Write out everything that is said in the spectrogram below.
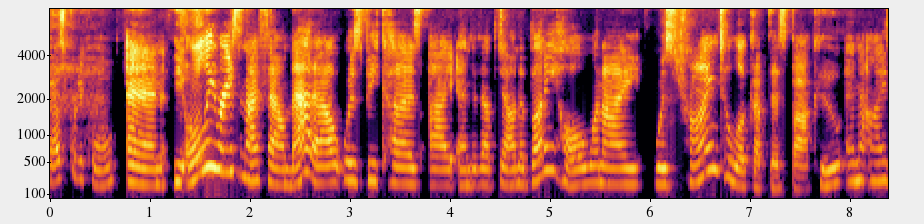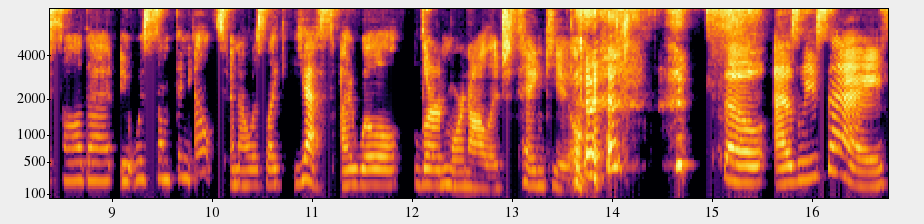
That's pretty cool. And the only reason I found that out was because I ended up down a bunny hole when I was trying to look up this Baku and I saw that it was something else. And I was like, yes, I will learn more knowledge. Thank you. so, as we say,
